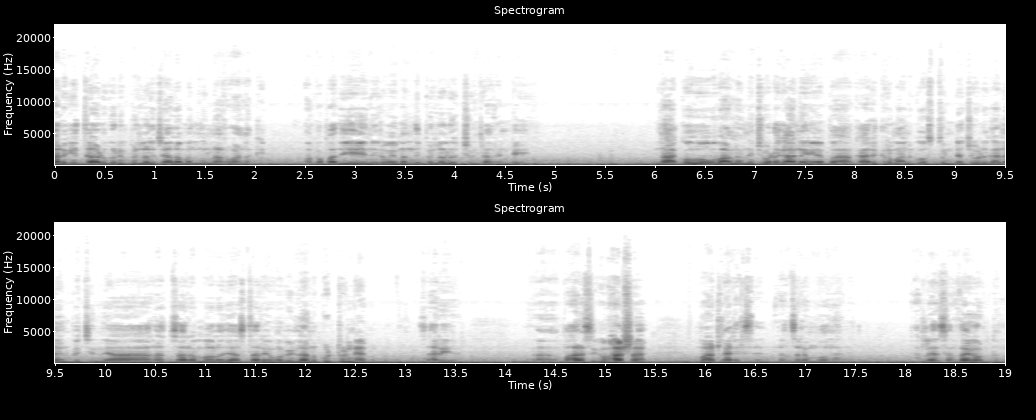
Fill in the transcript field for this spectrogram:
పరిగెత్తి ఆడుకునే పిల్లలు చాలామంది ఉన్నారు వాళ్ళకి. ఒక పదిహేను ఇరవై మంది పిల్లలు వచ్చి ఉంటారండి. నాకు వాళ్ళని చూడగానే కార్యక్రమానికి వస్తుంటే చూడగానే అనిపించింది ఆ రత్సారంభంలో చేస్తారేమో వీళ్ళు అనుకుంటున్నాను సారీ పారసిక భాష. మాట్లాడేశారు పోలా అట్లా సరదాగా ఉంటుంది.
